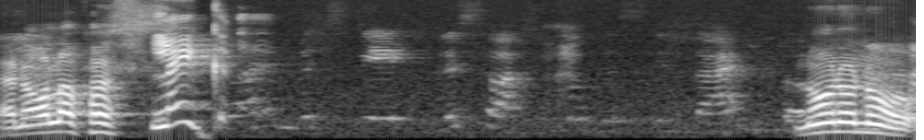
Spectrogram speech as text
and all of us. Like, No, no, no.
